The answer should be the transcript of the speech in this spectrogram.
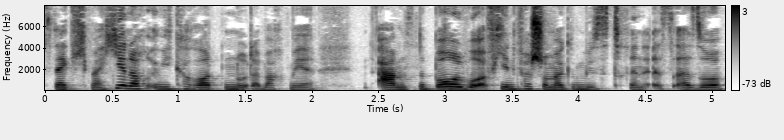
snack ich mal hier noch irgendwie Karotten oder mache mir abends eine Bowl, wo auf jeden Fall schon mal Gemüse drin ist. Also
